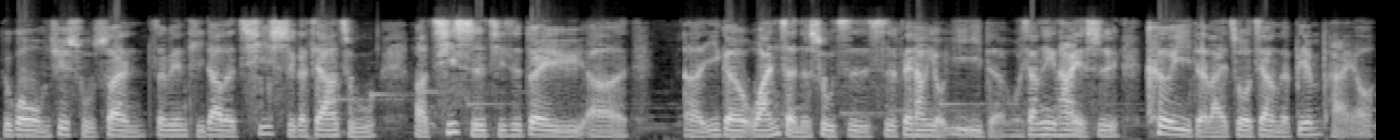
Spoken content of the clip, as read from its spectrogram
如果我们去数算这边提到的七十个家族，啊，七十其实对于呃呃一个完整的数字是非常有意义的。我相信他也是刻意的来做这样的编排哦。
